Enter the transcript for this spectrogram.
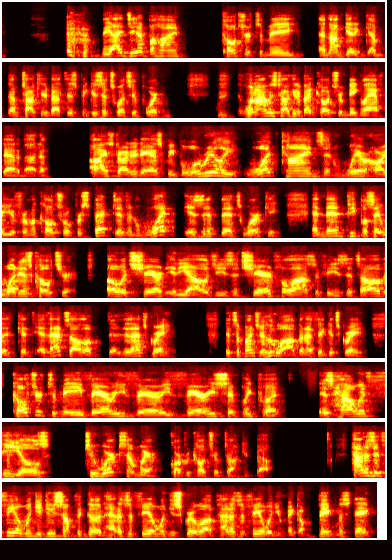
the idea behind culture to me, and I'm getting I'm, I'm talking about this because it's what's important. When I was talking about culture and being laughed at about it, I started to ask people, well, really, what kinds and where are you from a cultural perspective, and what is it that's working? And then people say, what is culture? Oh, it's shared ideologies, it's shared philosophies, it's all that, can, and that's all. Of, that's great. It's a bunch of hoo-ah, but I think it's great. Culture, to me, very, very, very simply put, is how it feels to work somewhere. Corporate culture, I'm talking about. How does it feel when you do something good? How does it feel when you screw up? How does it feel when you make a big mistake?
